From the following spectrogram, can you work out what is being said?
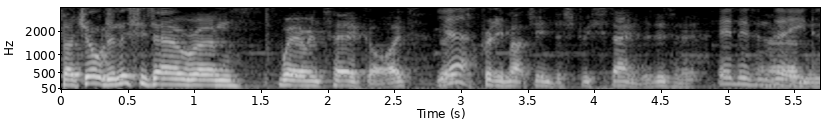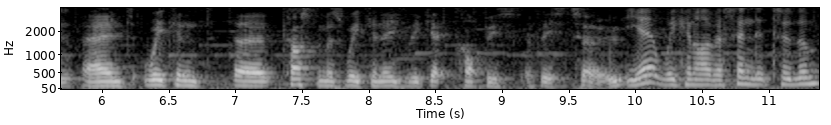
So, Jordan, this is our um, wear and tear guide. Yeah. It's pretty much industry standard, isn't it? It is indeed. Um, and we can, uh, customers, we can easily get copies of this too. Yeah, we can either send it to them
